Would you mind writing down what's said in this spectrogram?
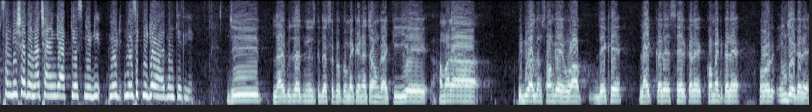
संदेशा देना चाहेंगे आपके इस म्यूज़िक वीडियो एल्बम के लिए? जी, लाइव गुजरात न्यूज़ के दर्शकों को मैं कहना चाहूँगा कि ये हमारा वीडियो एल्बम सॉन्ग है, वो आप देखें, लाइक करें, शेयर करें, कमेंट करें और इन्जॉय करें।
